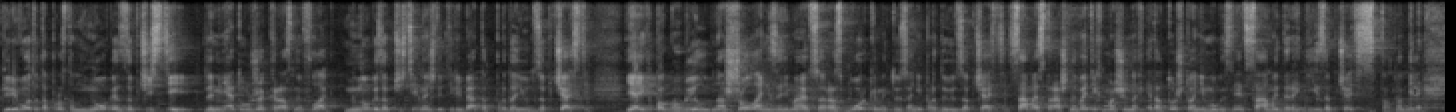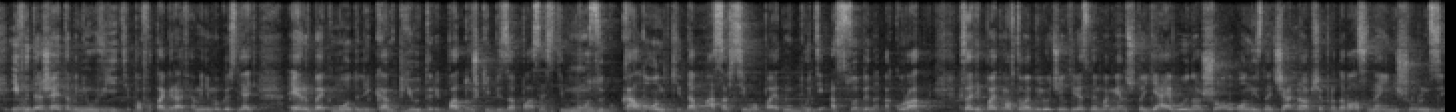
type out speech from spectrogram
перевод это просто много запчастей, для меня это уже красный флаг, много запчастей, значит эти ребята продают запчасти. Я их погуглил, нашел, они занимаются разборками, то есть они продают запчасти. Самое страшное в этих машинах это то, что они могут снять самые дорогие запчасти с автомобиля, и вы даже этого не увидите по фотографиям, они могут снять airbag модули, компьютеры, подушки безопасности, музыку, колонки, да масса всего. Поэтому будьте особенно аккуратны. Кстати, по этому автомобилю очень интересный момент, что я его и нашел, он изначально вообще продавался на иншуренсе.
